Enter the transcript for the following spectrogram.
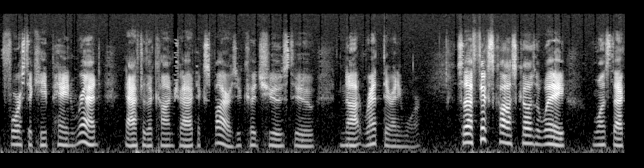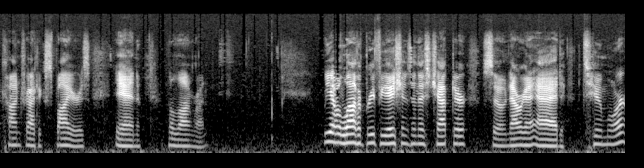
forced to keep paying rent after the contract expires. You could choose to not rent there anymore. So that fixed cost goes away once that contract expires in the long run. We have a lot of abbreviations in this chapter, so now we're going to add two more.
